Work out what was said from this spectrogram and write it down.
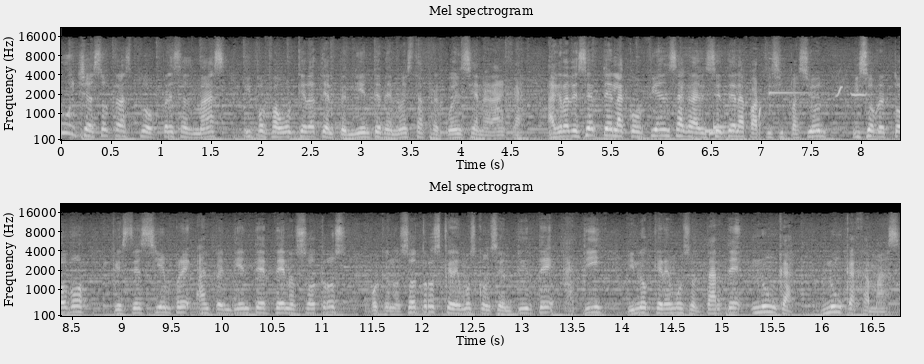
muchas otras sorpresas más y por favor quédate al pendiente de nuestra frecuencia naranja. Agradecerte la confianza, agradecerte la participación y sobre todo que estés siempre al pendiente de nosotros porque nosotros queremos consentirte a ti y no queremos soltarte nunca, nunca jamás.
